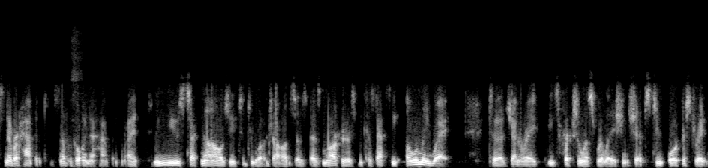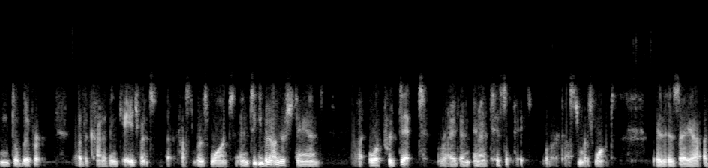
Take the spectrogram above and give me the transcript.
It's never happened. It's never going to happen, right? We use technology to do our jobs as, as marketers because that's the only way to generate these frictionless relationships, to orchestrate and deliver uh, the kind of engagement that customers want, and to even understand uh, or predict, right, and, and, anticipate what our customers want. It is a, a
